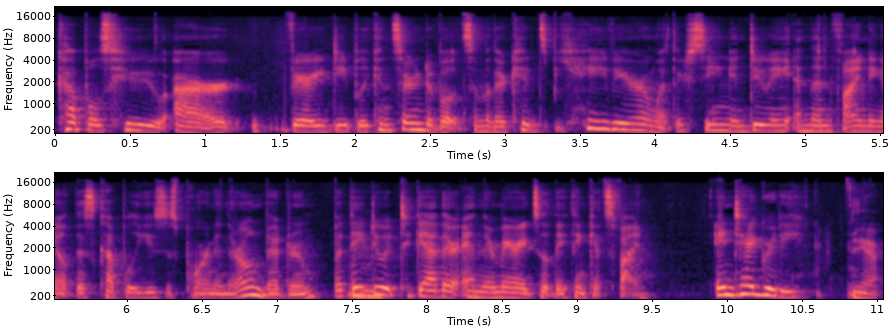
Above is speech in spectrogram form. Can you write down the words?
couples who are very deeply concerned about some of their kids' behavior and what they're seeing and doing, and then finding out this couple uses porn in their own bedroom, but they do it together and they're married, so they think it's fine. Integrity. Yeah.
